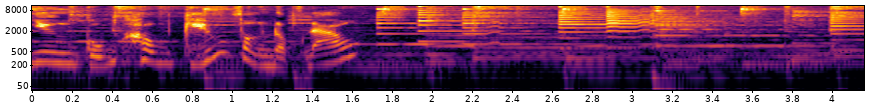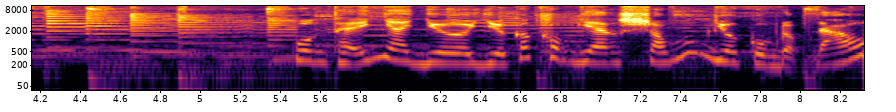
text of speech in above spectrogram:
nhưng cũng không kém phần độc đáo. Quần thể nhà dừa vừa có không gian sống vô cùng độc đáo,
